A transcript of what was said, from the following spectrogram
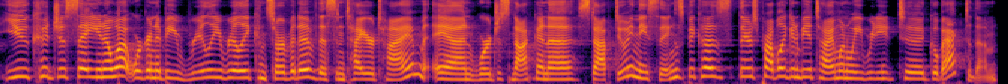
you could just say, you know what, we're going to be really, really conservative this entire time, and we're just not going to stop doing these things because there's probably going to be a time when we need to go back to them.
